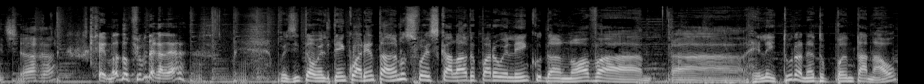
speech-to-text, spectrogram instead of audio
exatamente. Aham. Queimando o filme da galera. Pois então, ele tem 40 anos, foi escalado para o elenco da nova a releitura né, do Pantanal.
